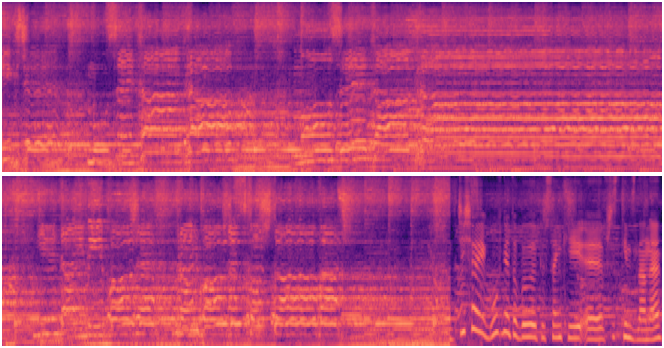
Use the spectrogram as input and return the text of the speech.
i gdzie głównie to były piosenki e, wszystkim znane,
